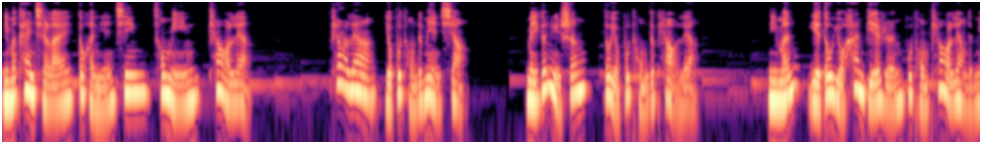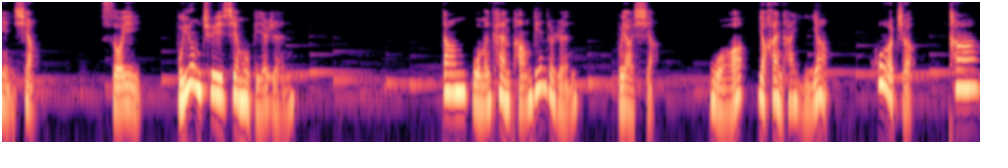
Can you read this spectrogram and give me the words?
你们看起来都很年轻、聪明、漂亮。漂亮有不同的面相，每个女生都有不同的漂亮。你们也都有和别人不同漂亮的面相，所以，不用去羡慕别人。当我们看旁边的人，不要想我要和他一样，或者他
